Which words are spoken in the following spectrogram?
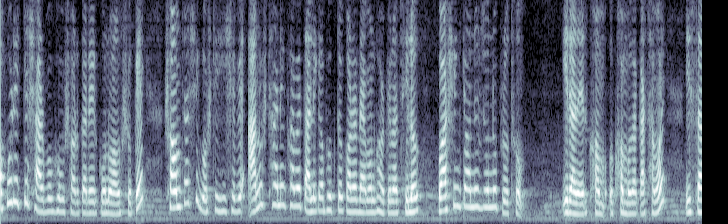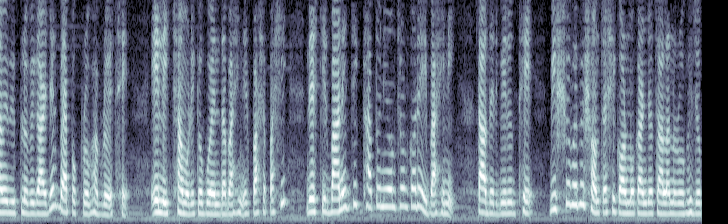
অপর একটি সার্বভৌম সরকারের কোনো অংশকে সন্ত্রাসী গোষ্ঠী হিসেবে আনুষ্ঠানিকভাবে তালিকাভুক্ত করার এমন ঘটনা ছিল ওয়াশিংটনের জন্য প্রথম। ইরানের ক্ষমতা কাঠামোয় ইসলামী বিপ্লবী গার্ডের ব্যাপক প্রভাব রয়েছে। এলিট সামরিক ও গোয়েন্দা বাহিনীর পাশাপাশি দেশটির বাণিজ্যিক খাত নিয়ন্ত্রণ করে এই বাহিনী। তাদের বিরুদ্ধে বিশ্বব্যাপী সন্ত্রাসী কর্মকাণ্ড চালানোর অভিযোগ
